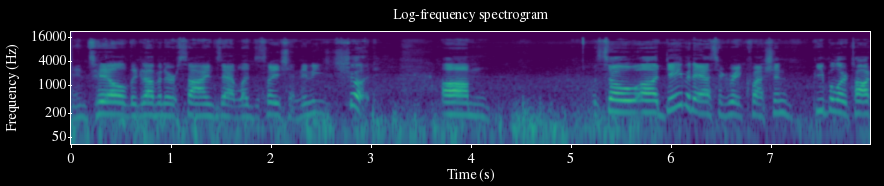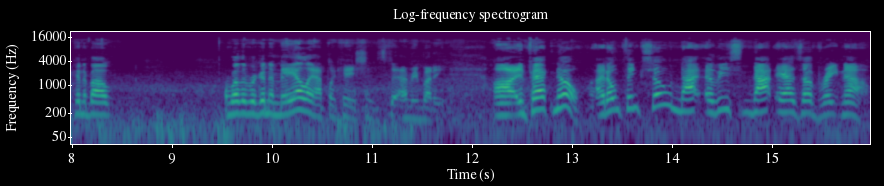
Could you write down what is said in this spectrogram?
until the governor signs that legislation, and he should. Um, so, uh, David asked a great question. People are talking about whether we're going to mail applications to everybody. Uh, in fact, no, I don't think so. Not at least not as of right now.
